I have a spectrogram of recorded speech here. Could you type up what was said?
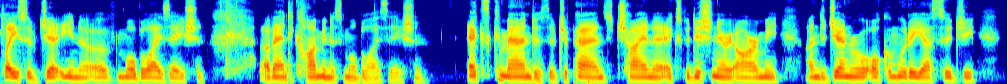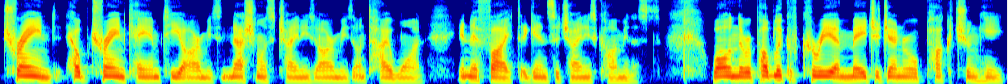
place of you know of mobilization, of anti-communist mobilization. Ex-commanders of Japan's China Expeditionary Army under General Okamura Yasuji trained, helped train KMT armies, nationalist Chinese armies on Taiwan in their fight against the Chinese communists. While in the Republic of Korea, Major General Pak Chung-hee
